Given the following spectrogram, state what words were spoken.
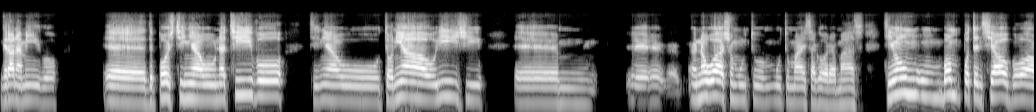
grande amigo. É, depois tinha o Nativo, tinha o Tonial, o Igi. É, eu não acho muito muito mais agora, mas tinha um, um bom potencial, boa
